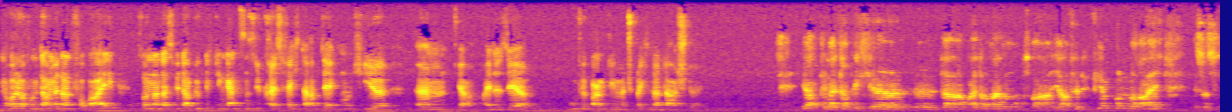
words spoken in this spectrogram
in Holdorf und Damme dann vorbei, sondern dass wir da wirklich den ganzen Südkreis Fechter abdecken und hier ähm, ja, eine sehr gute Bank dementsprechend dann darstellen. Ja, vielleicht darf ich äh, äh, da weitermachen. Und zwar ja für den Firmenkundenbereich ist es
